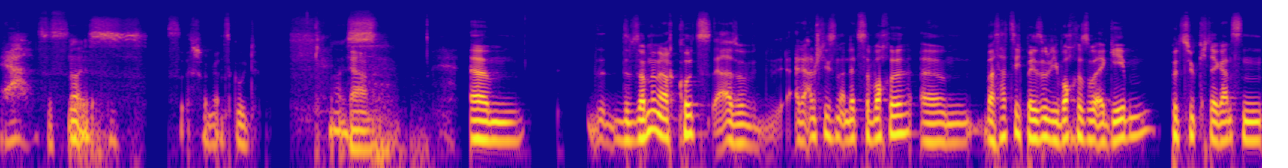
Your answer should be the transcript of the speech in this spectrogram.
ja, es ist, äh, nice. äh, ist schon ganz gut. Nice. Ja. Ähm, Sollen wir mal noch kurz, also anschließend an letzte Woche, ähm, was hat sich bei so die Woche so ergeben bezüglich der ganzen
